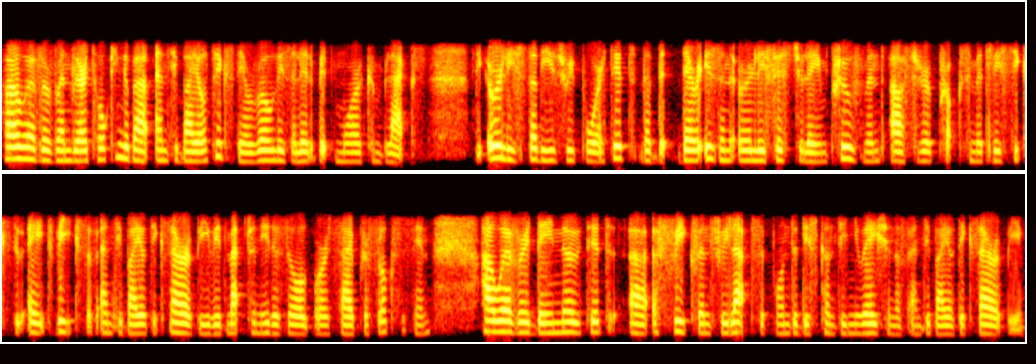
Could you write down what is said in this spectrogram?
However, when we are talking about antibiotics, their role is a little bit more complex. The early studies reported that the, there is an early fistula improvement after approximately six to eight weeks of antibiotic therapy with metronidazole or ciprofloxacin. However, they noted uh, a frequent relapse upon the discontinuation of antibiotic therapy.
